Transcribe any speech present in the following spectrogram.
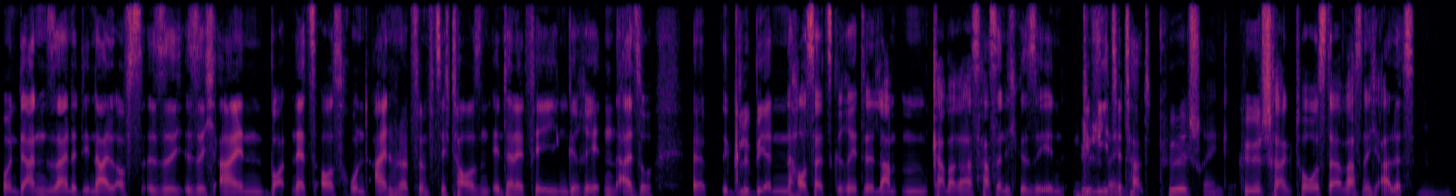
und dann seine Denial of sich, sich ein Botnetz aus rund 150.000 internetfähigen Geräten, also äh, Glühbirnen, Haushaltsgeräte, Lampen, Kameras, hast du nicht gesehen, gemietet hat. Kühlschränke. Kühlschrank, Toaster, was nicht alles. Mhm.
